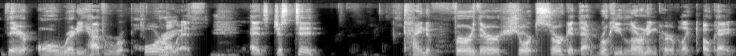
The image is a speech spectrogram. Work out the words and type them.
they already have a rapport right. with. It's just to kind of further short circuit that rookie learning curve. Like, okay,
